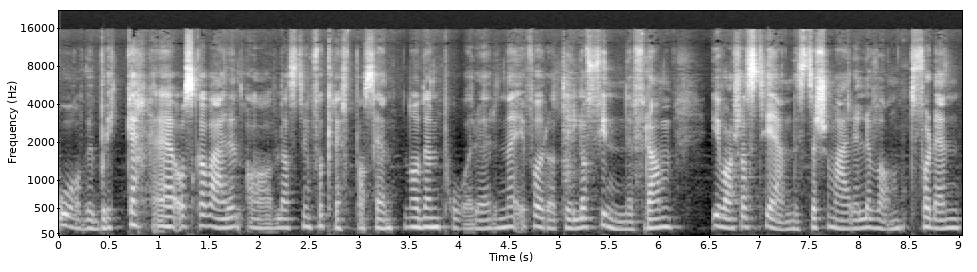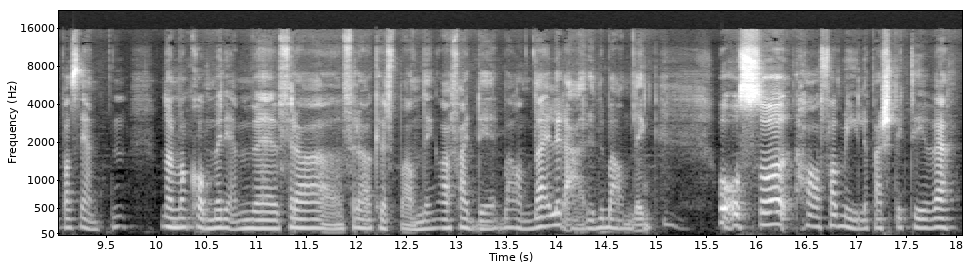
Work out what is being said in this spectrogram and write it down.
overblikket eh, og skal være en avlastning for kreftpasienten og den pårørende i forhold til å finne fram i hva slags tjenester som er relevant for den pasienten når man kommer hjem fra, fra kreftbehandling og er ferdig behandla eller er under behandling. Mm. Og også ha familieperspektivet.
